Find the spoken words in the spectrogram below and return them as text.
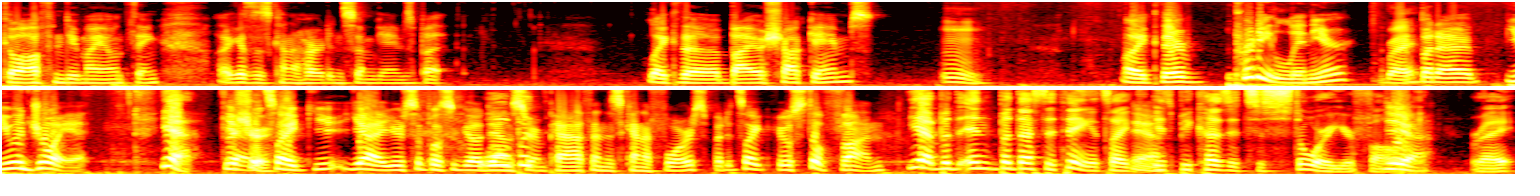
go off and do my own thing. I guess it's kind of hard in some games, but like the BioShock games, Mm, like they're pretty linear, right. but uh you enjoy it. yeah, for yeah, sure. It's like you, yeah, you're supposed to go down Well, a certain path and it's kind of forced, but it's like it was still fun. Yeah, but and but that's the thing. It's like Yeah. it's because it's a story you're following. Yeah. Right.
